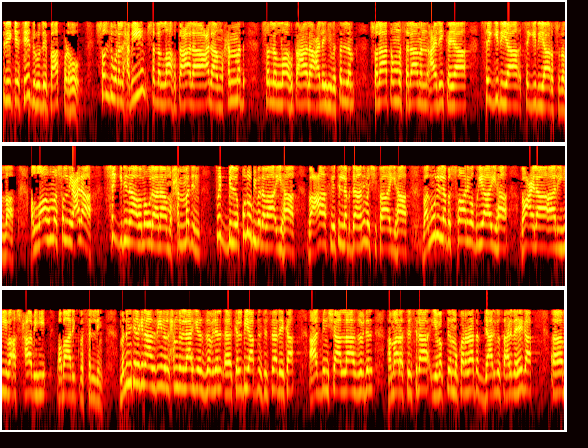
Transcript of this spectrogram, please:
طریقے سے درود پاک پڑھو۔ صلو علی الحبیب صلی اللہ تعالی علی محمد صلی اللہ تعالی علیہ وسلم۔ صلاة و سلام علیک یا سید یا سید یا رسول اللہ۔ اللہم صلی علی سیدنا و مولانا محمد طب القلوب ودوائها وعافية الأبدان وشفائها ونور الأبصار وضيائها وعلى آله وأصحابه وبارك وسلم۔ مدنی چلے کے ناظرین، الحمدللہ عز و جل کل بھی آپ نے سلسلہ دیکھا۔ آج بھی انشاءاللہ عز و جل ہمارا سلسلہ یہ وقت مقررہ تک جاری و سارے رہے گا۔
